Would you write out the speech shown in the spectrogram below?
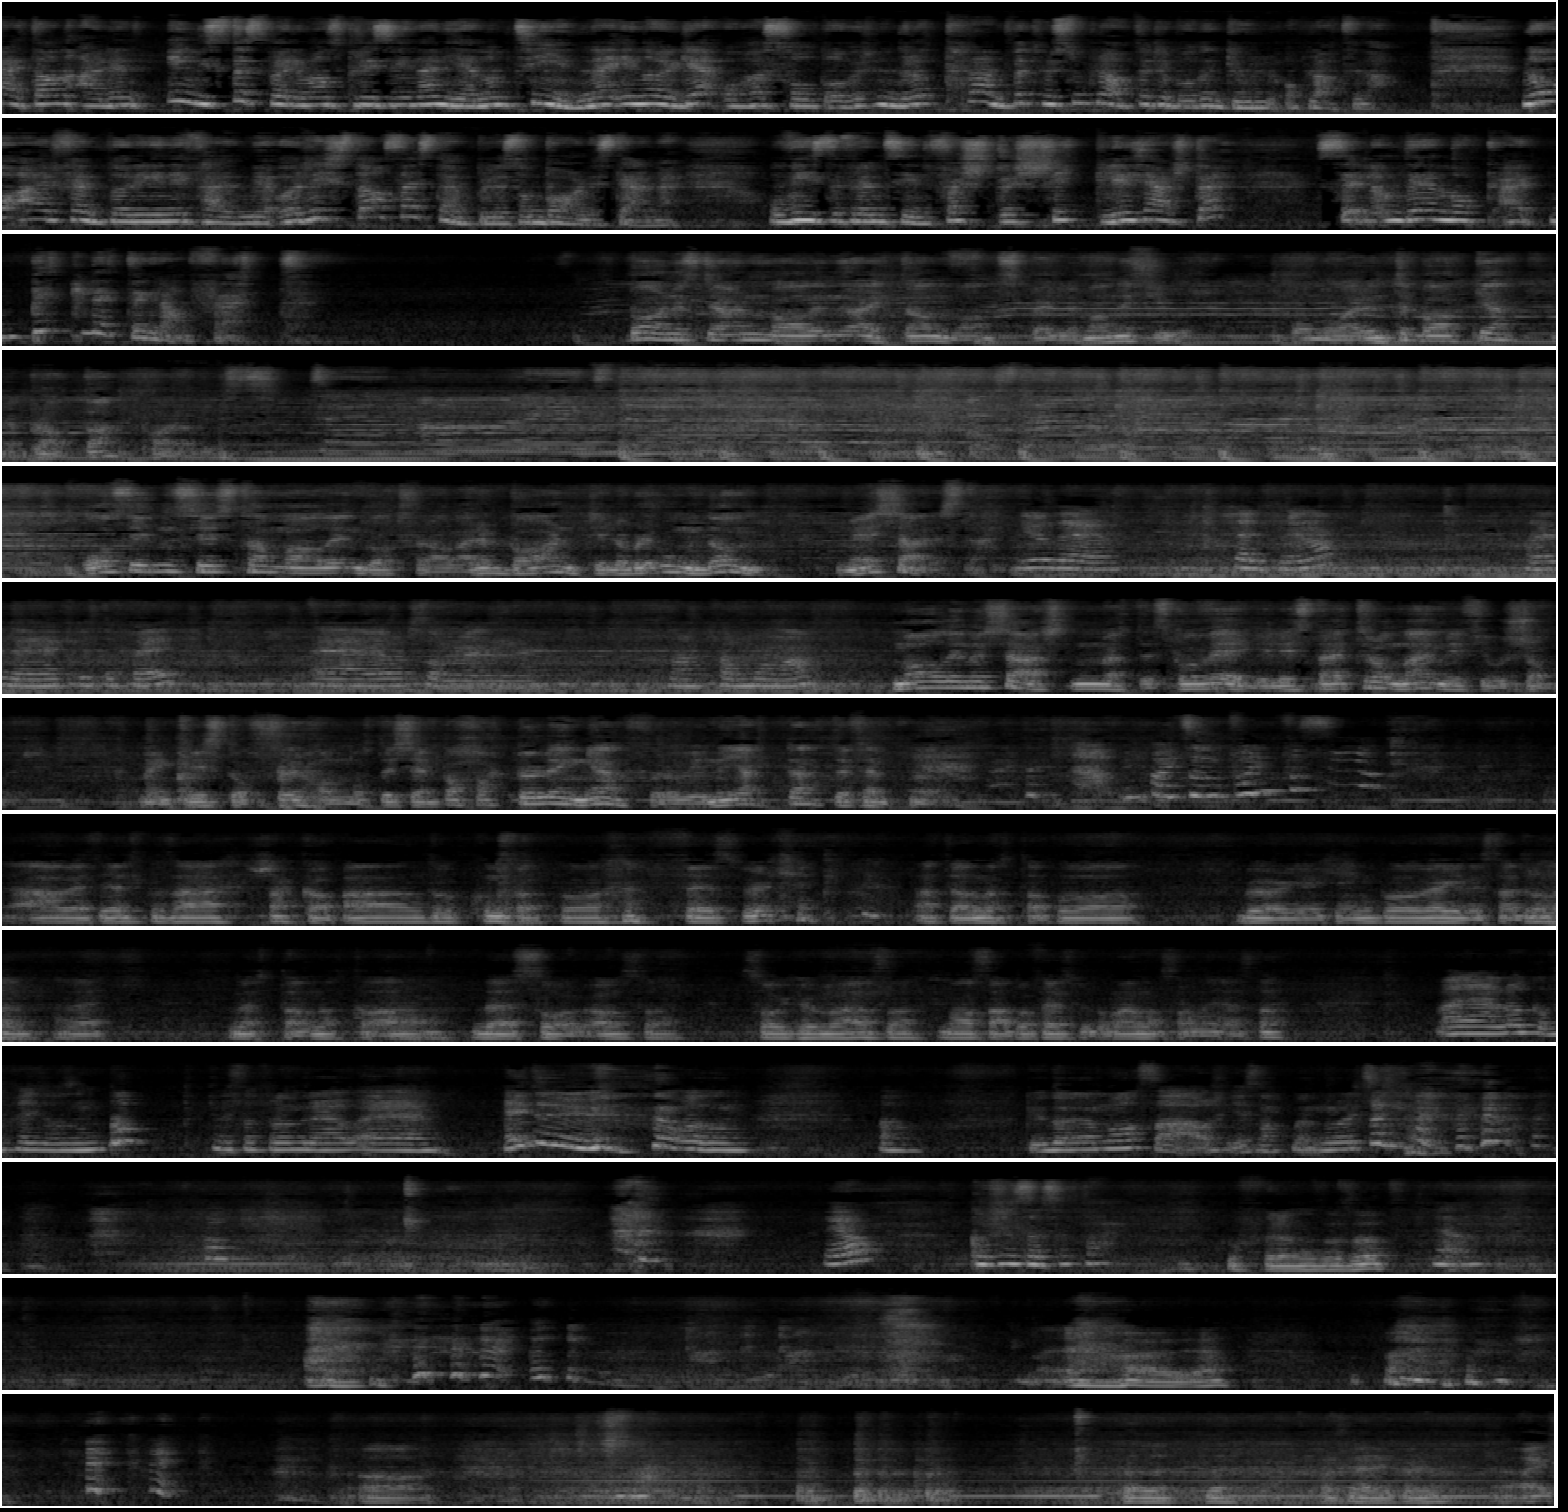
Reitan er den yngste Spellemannsprisvinneren gjennom tidene i Norge og har solgt over 130 000 plater til både gull og platina. Nå er 15-åringen i ferd med å riste av seg stempelet som barnestjerne og vise frem sin første skikkelige kjæreste, selv om det nok er bitte lite grann flaut. Barnestjernen Malin Reitan vant Spellemann i fjor. Og nå er hun tilbake med plata 'Paradis'. Og siden sist har Malin gått fra å være barn til å bli ungdom med kjæreste. Jo, det er kjæresten min, da. Han heter Kristoffer. Eh, Vi har vært sammen snart fem måneder. Malin og kjæresten møttes på VG-lista i Trondheim i fjor sommer. Men Kristoffer han måtte kjempe hardt og lenge for å vinne hjertet til 15-åringen. Vi har ikke sånn bånd på sida! Jeg vet ikke helt hvordan jeg sjekka opp. Jeg tok kontakt på Facebook etter jeg møtte henne på Burger King på VG-lista i Trondheim. Eller møtte han henne. Det så jeg, og så så hun meg, og så masa jeg på Facebook om MS-ene hennes. da. Hver gang jeg lukka på Facebook, sånn plopp! Kristoffer André og bare Hei, du! og sånn oh, gud, da har jeg masa. Jeg orker ikke snakke med henne nå, ikke sant? Ja. Hvorfor syns det er søtt, da? Hvorfor jeg syns det er søtt? Ja. Nei, jeg vet ikke. Åh. Hva er dette? Hva skal jeg gjøre i kveld? Oi.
